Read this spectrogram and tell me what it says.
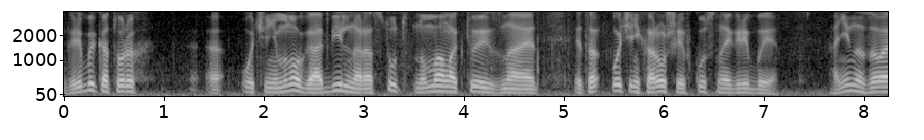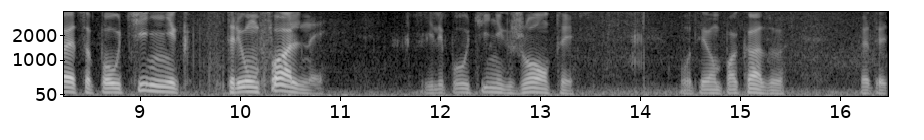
Грибы, которых э, очень много, обильно растут, но мало кто их знает. Это очень хорошие вкусные грибы. Они называются паутинник триумфальный или паутинник желтый. Вот я вам показываю это,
